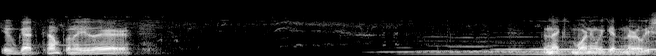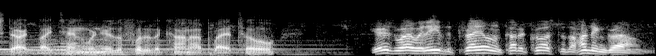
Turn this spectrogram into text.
You've got company there. The next morning, we get an early start. By 10, we're near the foot of the Kana Plateau. Here's where we leave the trail and cut across to the hunting ground.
